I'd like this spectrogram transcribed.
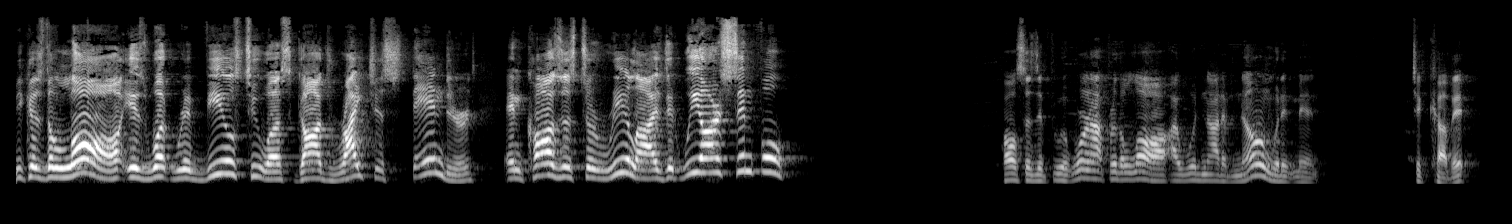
because the law is what reveals to us God's righteous standards and causes us to realize that we are sinful. Paul says, if it were not for the law, I would not have known what it meant to covet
